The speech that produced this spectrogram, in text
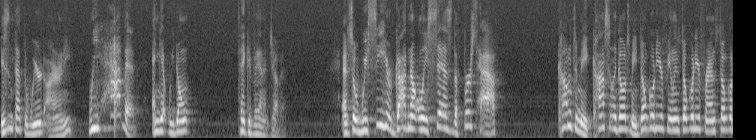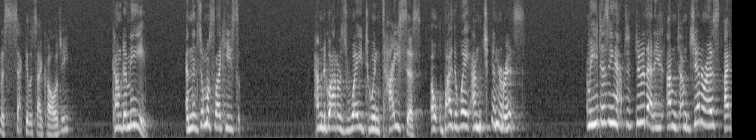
Isn't that the weird irony? We have it, and yet we don't take advantage of it. And so we see here God not only says the first half, come to me, constantly go to me. Don't go to your feelings, don't go to your friends, don't go to secular psychology. Come to me. And then it's almost like he's having to go out of his way to entice us. Oh, by the way, I'm generous. I mean, he doesn't even have to do that. He's, I'm, I'm generous. I,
